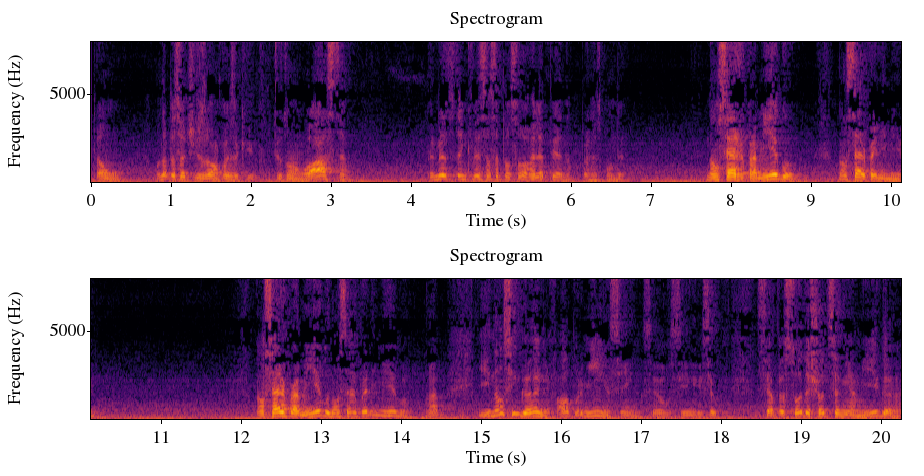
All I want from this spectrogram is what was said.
Então, quando a pessoa te diz uma coisa que tu não gosta, primeiro tu tem que ver se essa pessoa vale a pena para responder. Não serve para amigo? Não serve para inimigo. Não serve para amigo, não serve para inimigo. Né? E não se engane, fala por mim, assim, se, eu, se, se, eu, se a pessoa deixou de ser minha amiga,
